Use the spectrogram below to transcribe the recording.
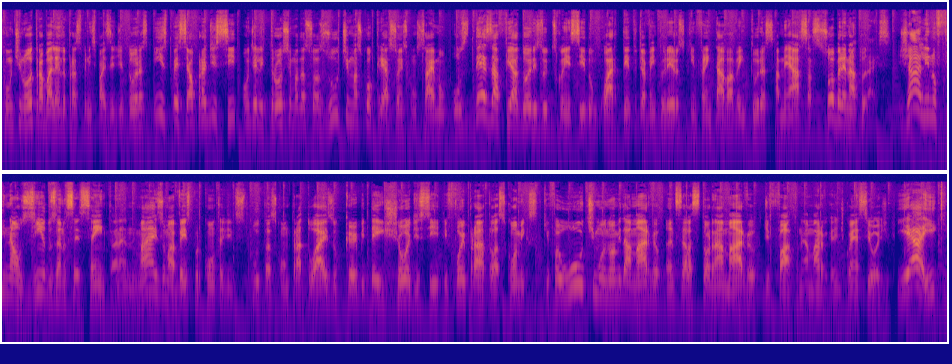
continuou trabalhando para as principais editoras, em especial para DC, onde ele trouxe uma das suas últimas cocriações com Simon, Os Desafiadores do Desconhecido, um quarteto de aventureiros que enfrentava aventuras, ameaças sobrenaturais. Já ali no finalzinho dos anos 60, né, mais uma vez por conta de disputas contratuais, o Kirby deixou a DC e foi para Atlas Comics, que foi o último nome da Marvel antes dela se tornar a Marvel de fato, né? A Marvel que a gente conhece hoje. E é aí que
